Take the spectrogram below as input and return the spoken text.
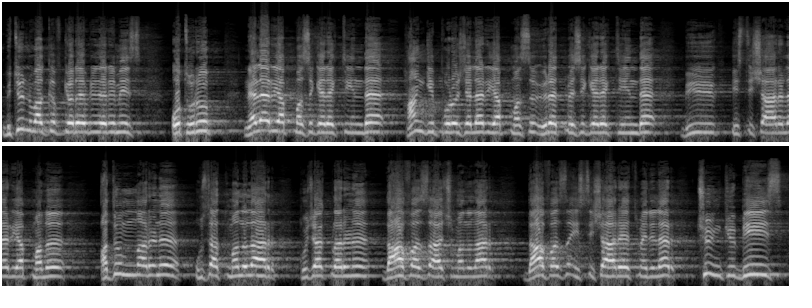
bütün vakıf görevlilerimiz oturup neler yapması gerektiğinde, hangi projeler yapması, üretmesi gerektiğinde büyük istişareler yapmalı, adımlarını uzatmalılar, kucaklarını daha fazla açmalılar, daha fazla istişare etmeliler. Çünkü biz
